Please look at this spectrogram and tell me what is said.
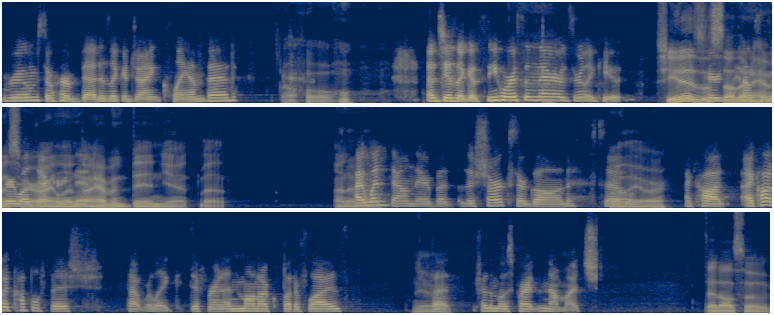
room. So her bed is like a giant clam bed, Oh, and she has like a seahorse in there. It's really cute. She is a Her southern very well hemisphere island. I haven't been yet, but I don't know. I went down there, but the sharks are gone. So Oh, they are. I caught I caught a couple fish that were like different and monarch butterflies, Yeah. but for the most part, not much. that also,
